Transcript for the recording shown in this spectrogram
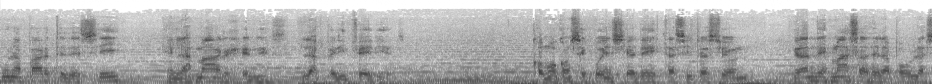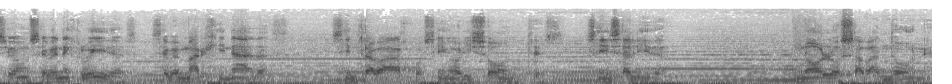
una parte de sí en las márgenes, las periferias. Como consecuencia de esta situación, grandes masas de la población se ven excluidas, se ven marginadas, sin trabajo, sin horizontes, sin salida. No los abandones.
